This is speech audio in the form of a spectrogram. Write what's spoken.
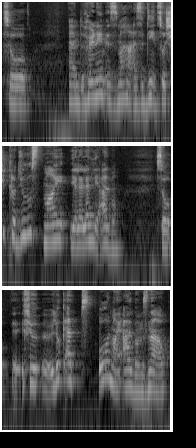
So and her name is Maha Azzuddin. So she produced my Yalalalli album. So uh, if you uh, look at all my albums now,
